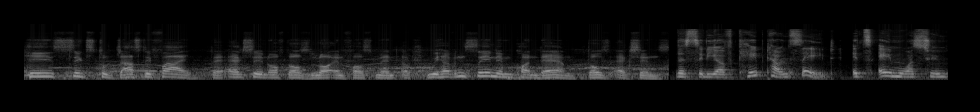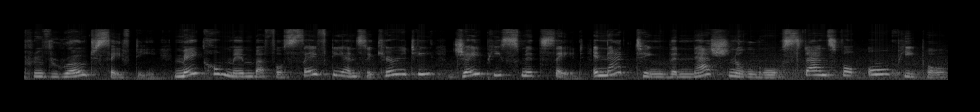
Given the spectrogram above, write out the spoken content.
he seeks to justify the action of those law enforcement. We haven't seen him condemn those actions. The city of Cape Town said its aim was to improve road safety. Mayco member for safety and security, JP Smith said, enacting the national law stands for all people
